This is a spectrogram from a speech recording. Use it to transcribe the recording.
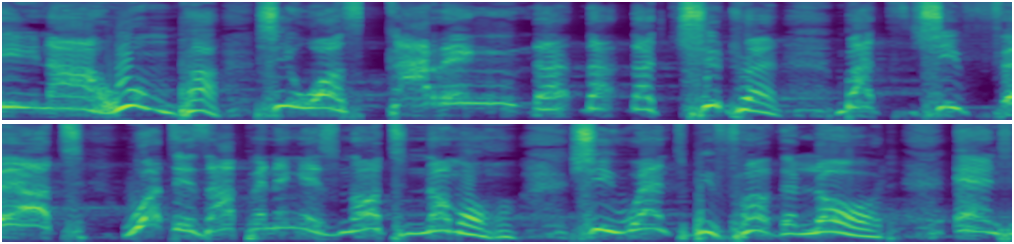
in her womb, she was carrying the, the, the children, but she felt what is happening is not normal. She went before the Lord and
